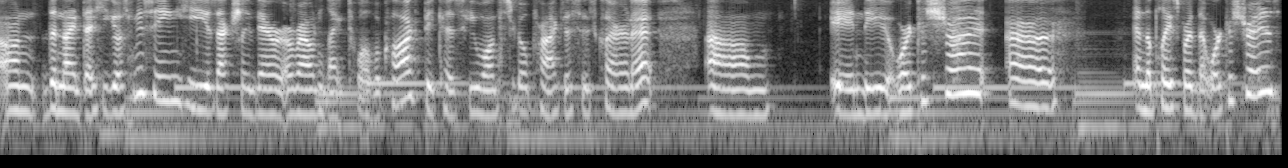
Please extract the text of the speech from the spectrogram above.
on the night that he goes missing, he is actually there around like 12 o'clock because he wants to go practice his clarinet. Um, in the orchestra, uh, and the place where the orchestra is.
